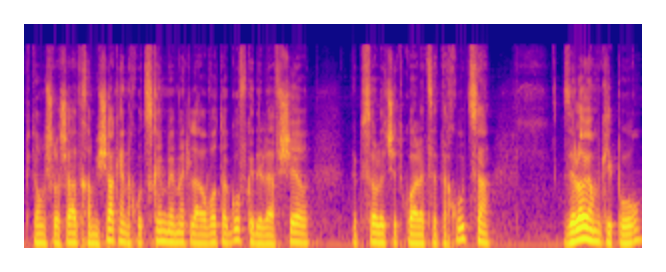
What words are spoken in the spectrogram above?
פתאום שלושה עד חמישה, כי אנחנו צריכים באמת להרוות את הגוף כדי לאפשר לפסולת שתקועה לצאת החוצה. זה לא יום כיפור,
